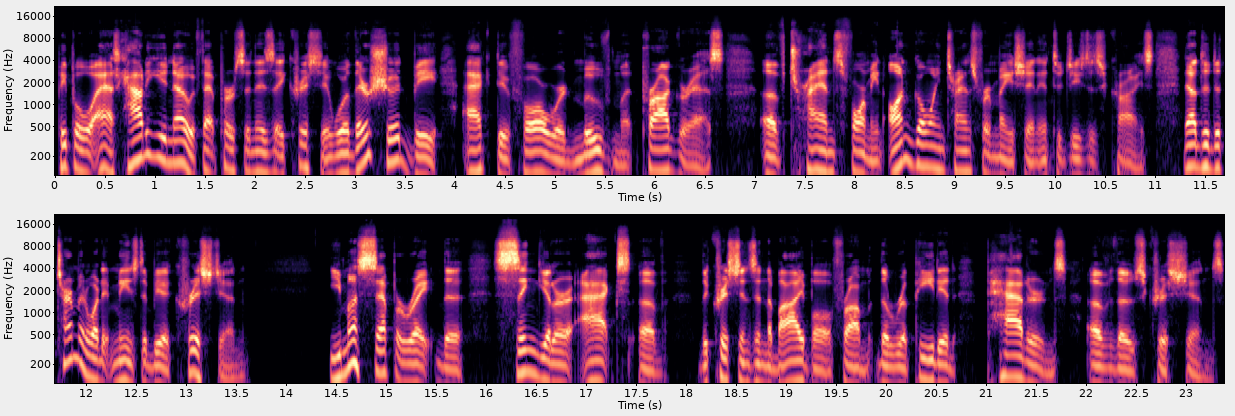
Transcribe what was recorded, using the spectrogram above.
people will ask, How do you know if that person is a Christian? Well, there should be active forward movement, progress of transforming, ongoing transformation into Jesus Christ. Now, to determine what it means to be a Christian, you must separate the singular acts of the Christians in the Bible from the repeated patterns of those Christians.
